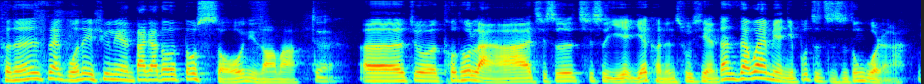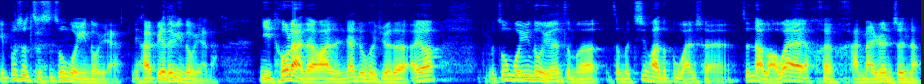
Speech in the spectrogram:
可能在国内训练大家都都熟，你知道吗？对。呃，就偷偷懒啊，其实其实也也可能出现。但是在外面，你不只只是中国人啊，你不是只是中国运动员，你还别的运动员的。你偷懒的话，人家就会觉得，哎呀。我们中国运动员怎么怎么计划都不完成，真的，老外很还蛮认真的。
